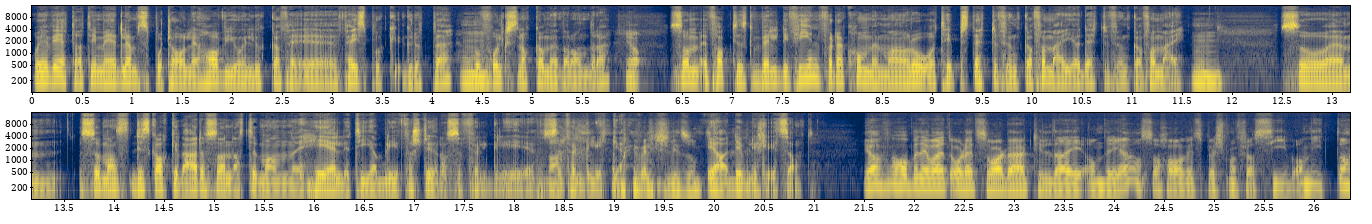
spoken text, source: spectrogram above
Og jeg vet at i medlemsportalen har vi jo en lukka eh, Facebook-gruppe, hvor folk snakker med hverandre. Ja. Som er faktisk veldig fin, for der kommer man råd og tips. 'Dette funker for meg, og dette funker for meg'. Mm. Så, så man, det skal ikke være sånn at man hele tida blir forstyrra. Selvfølgelig, selvfølgelig Det blir veldig slitsomt. Ja, det blir slitsomt. Ja, vi håper det var et ålreit svar der til deg, Andrea. Og så har vi et spørsmål fra Siv Anita.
